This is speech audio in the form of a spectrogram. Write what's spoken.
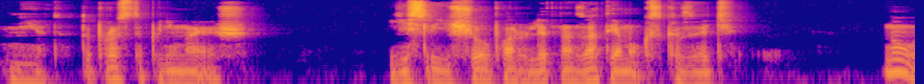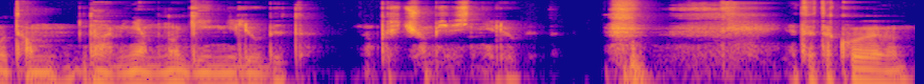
Нет, ты просто понимаешь, если еще пару лет назад я мог сказать, ну, там, да, меня многие не любят. Но при чем здесь не любят? Это такое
